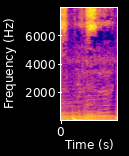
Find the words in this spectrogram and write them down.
expresar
